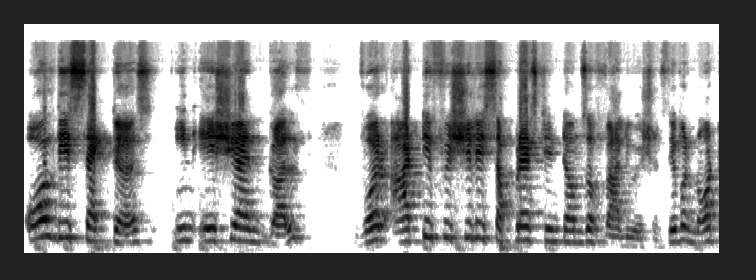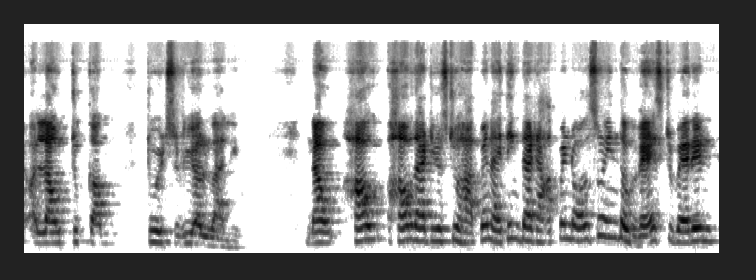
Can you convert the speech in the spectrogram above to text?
All these sectors in Asia and Gulf were artificially suppressed in terms of valuations. They were not allowed to come to its real value. Now, how how that used to happen? I think that happened also in the West, wherein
